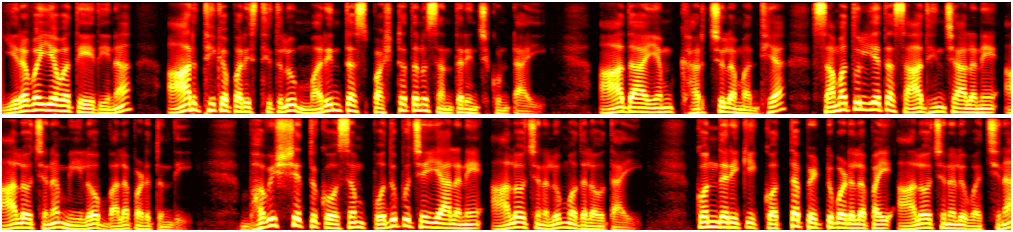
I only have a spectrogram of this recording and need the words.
ఇరవయ్యవ తేదీన ఆర్థిక పరిస్థితులు మరింత స్పష్టతను సంతరించుకుంటాయి. ఆదాయం ఖర్చుల మధ్య సమతుల్యత సాధించాలనే ఆలోచన మీలో బలపడుతుంది. భవిష్యత్తు కోసం పొదుపు చెయ్యాలనే ఆలోచనలు మొదలవుతాయి. కొందరికి కొత్త పెట్టుబడులపై ఆలోచనలు వచ్చినా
